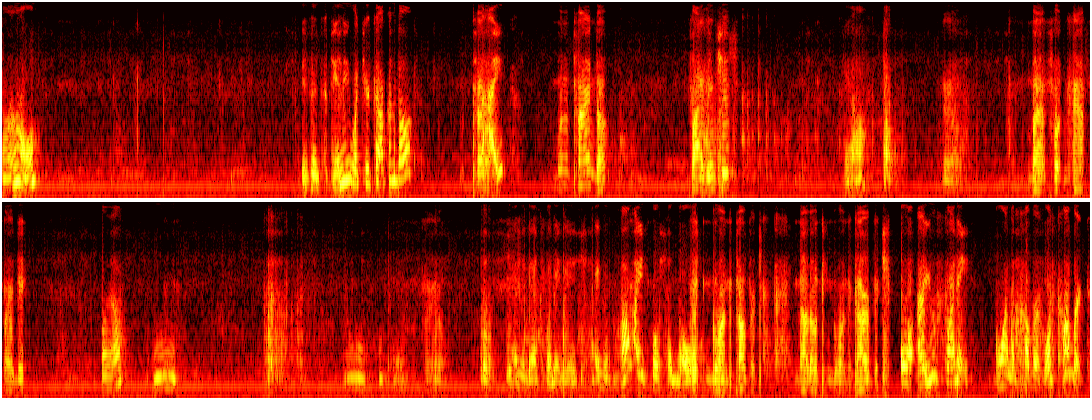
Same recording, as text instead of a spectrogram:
Oh. Is it skinny? What you're talking about? The height? Well, kind of. Five inches. Yeah. Yeah. About a foot and a half, maybe. Oh yeah. Mm. Oh, okay. Yeah. Maybe that's what it is. I don't. How am I supposed to know? One can go on the cupboard. Another can go in the garbage. Oh, are you funny? Go on the cupboard. What cupboard?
